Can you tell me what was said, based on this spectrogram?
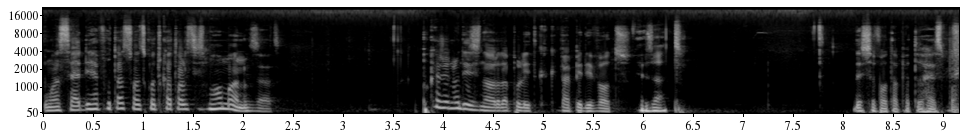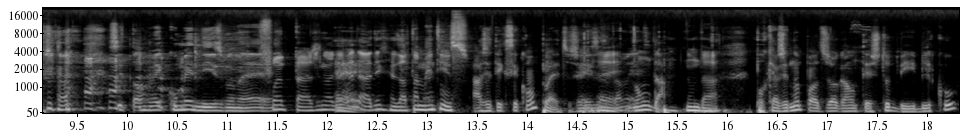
uma série de refutações contra o catolicismo romano. Exato. Por que a gente não diz na hora da política que vai pedir votos? Exato. Deixa eu voltar para tua resposta. Se torna um ecumenismo, né? Fantástico, é, É. verdade. Exatamente isso. a gente tem que ser completo, gente. Exatamente. Não dá. Não dá. Porque a gente não pode jogar um texto bíblico.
